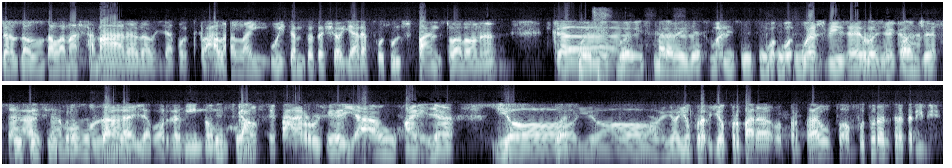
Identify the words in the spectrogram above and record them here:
del, del, de la massa mare, del llapot, clar, l'ha l'ha imbuït amb tot això, i ara fot uns pans la dona que... Ho he vist, ho he vist, meravella, sí, sí, sí, sí, sí, ho, has vist, eh, Roger, que l'Anna esponges, està, sí, sí, sí, està molt posada, i llavors a mi no Sí, sí. cal fer pa, Roger, ja ho fa ella. Jo, Pues- jo, jo, jo, pro- jo preparo, preparo el futur entreteniment.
